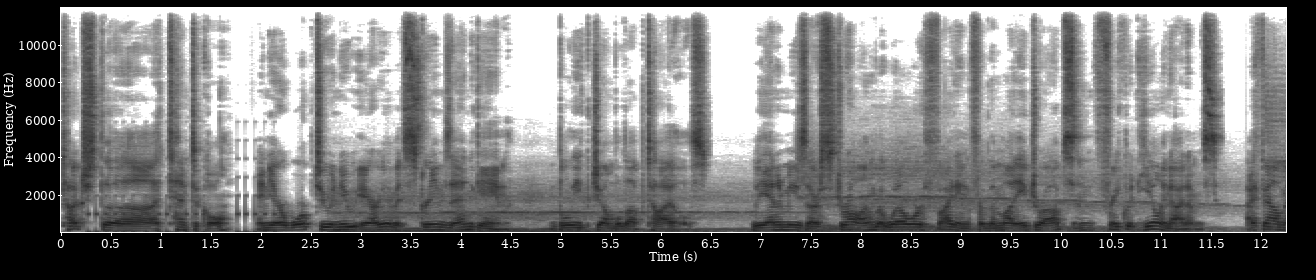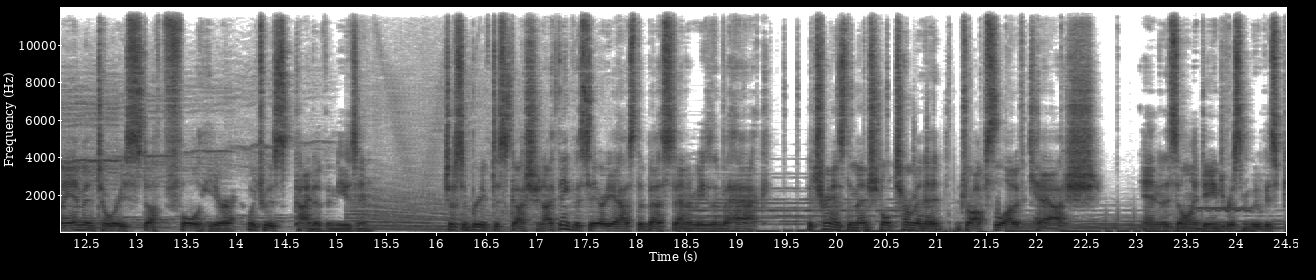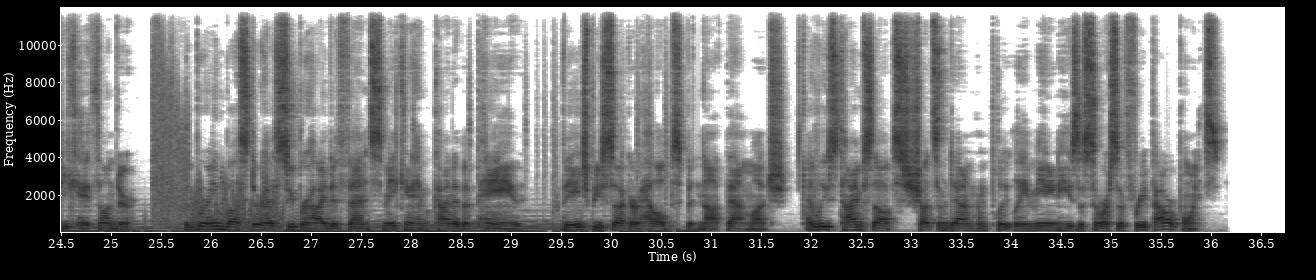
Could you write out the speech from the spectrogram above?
Touch the tentacle, and you're warped to a new area that screams endgame. Bleak jumbled up tiles. The enemies are strong, but well worth fighting for the money drops and frequent healing items. I found my inventory stuffed full here, which was kind of amusing. Just a brief discussion, I think this area has the best enemies in the hack. The transdimensional Terminate drops a lot of cash, and its only dangerous move is PK Thunder. The Brainbuster has super high defense, making him kind of a pain. The HP Sucker helps, but not that much. At least Time Stops shuts him down completely, meaning he's a source of free power points.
